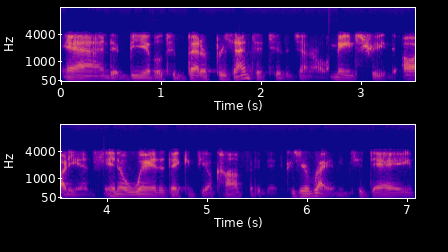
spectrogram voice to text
and be able to better present it to the general mainstream audience in a way that they can feel confident in. Because you're right. I mean, today,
